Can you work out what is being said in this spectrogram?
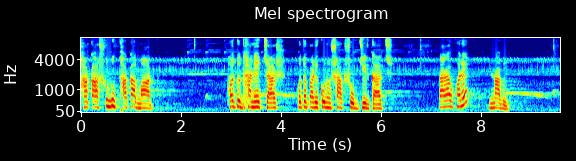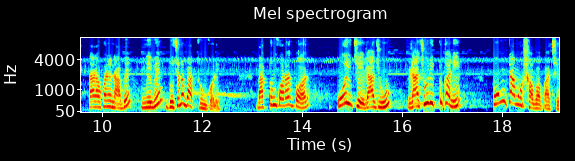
ফাঁকা, শুধু ফাঁকা মাঠ। হয়তো ধানের চাষ হতে পারে কোনো শাক সবজির গাছ। তারা ওখানে নাবে। তারা ওখানে নাবে, নেবে, দুজনে বাথরুম করে। বাথরুম করার পর ওই যে রাজু, রাজুর একটুখানি পোংটামো স্বভাব আছে।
